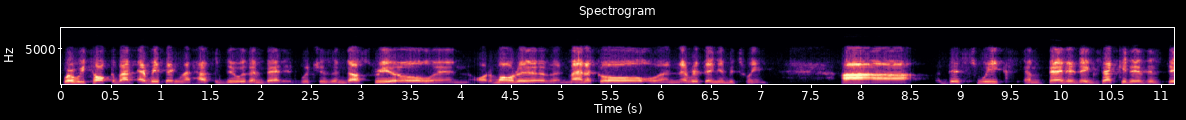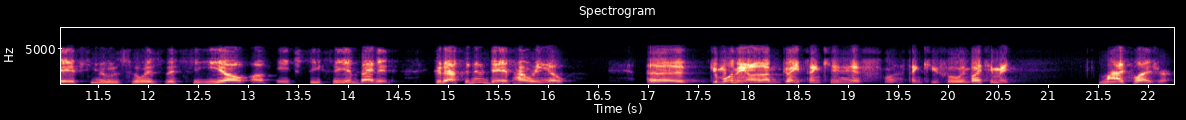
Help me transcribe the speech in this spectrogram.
where we talk about everything that has to do with embedded, which is industrial and automotive and medical and everything in between. Uh, this week's embedded executive is Dave Hughes, who is the CEO of HCC Embedded. Good afternoon, Dave. How are you? Uh, good morning. I'm great, thank you. Yes, well, thank you for inviting me. My pleasure.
